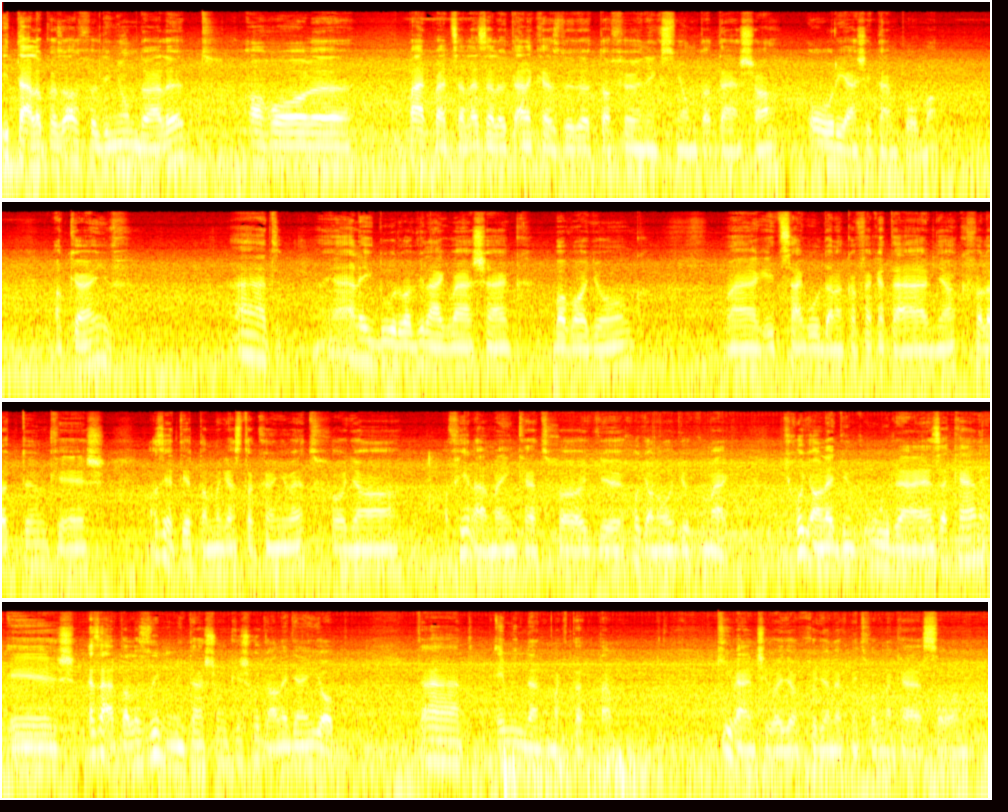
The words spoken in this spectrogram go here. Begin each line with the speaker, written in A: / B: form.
A: Itt állok az Alföldi nyomda előtt, ahol pár perccel ezelőtt elkezdődött a Phoenix nyomtatása óriási tempóban. A könyv, hát elég durva világválságba vagyunk, meg itt száguldanak a fekete árnyak fölöttünk, és azért írtam meg ezt a könyvet, hogy a, a félelmeinket, hogy hogyan oldjuk meg hogy hogyan legyünk úrra ezeken, és ezáltal az immunitásunk is hogyan legyen jobb. Tehát én mindent megtettem. Kíváncsi vagyok, hogy önök mit fognak elszólni.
